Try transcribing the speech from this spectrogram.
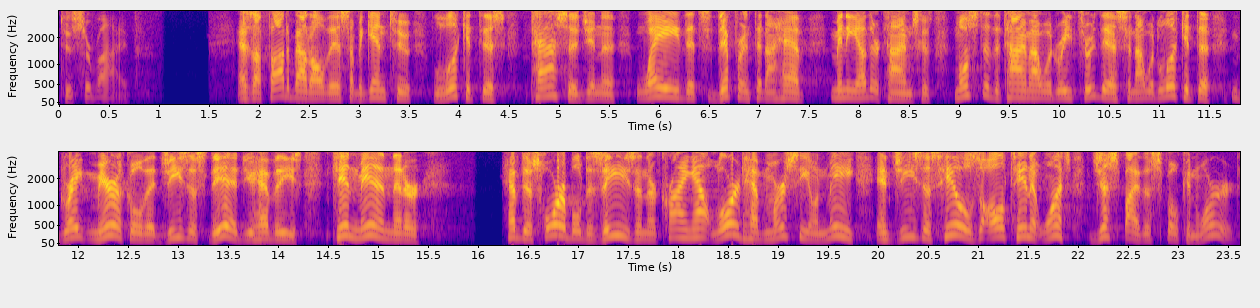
to survive. As I thought about all this, I began to look at this passage in a way that's different than I have many other times because most of the time I would read through this and I would look at the great miracle that Jesus did. You have these 10 men that are have this horrible disease and they're crying out, Lord, have mercy on me. And Jesus heals all 10 at once just by the spoken word.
